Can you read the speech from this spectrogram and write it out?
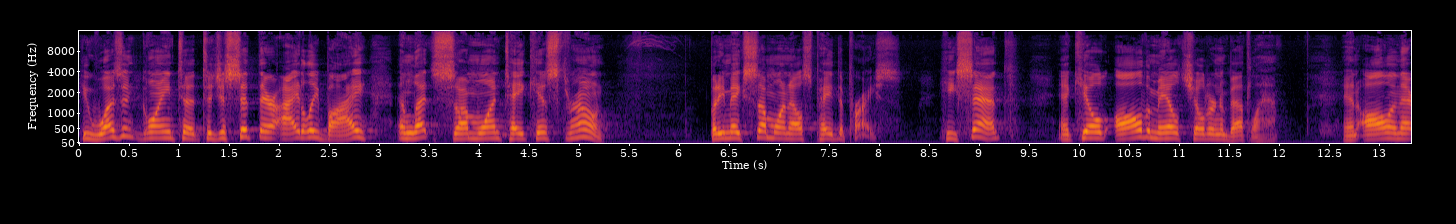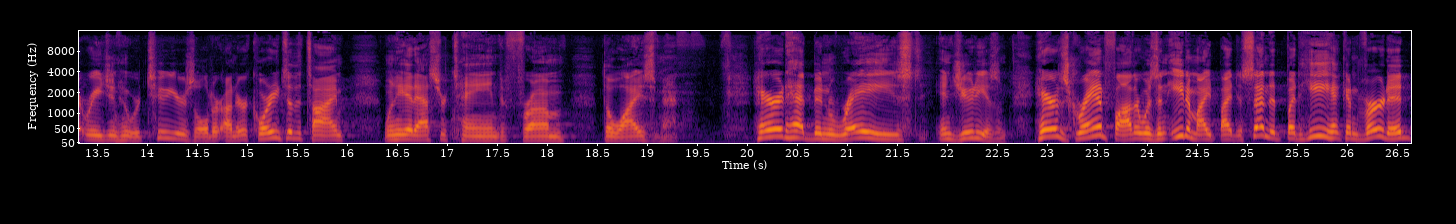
He wasn't going to, to just sit there idly by and let someone take his throne. But he makes someone else pay the price. He sent and killed all the male children in Bethlehem and all in that region who were two years old or under, according to the time when he had ascertained from the wise men. Herod had been raised in Judaism. Herod's grandfather was an Edomite by descent, but he had converted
